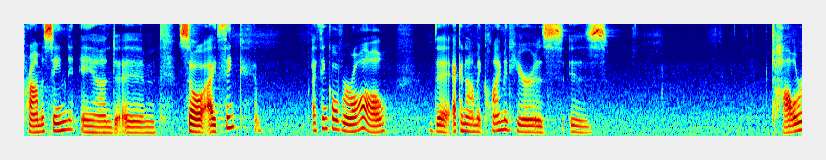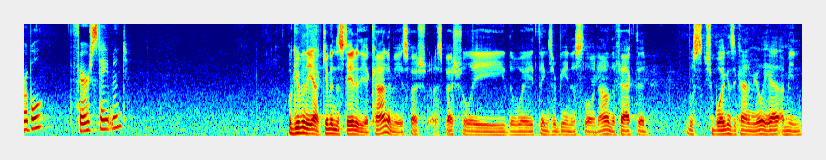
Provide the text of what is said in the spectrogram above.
promising. And um, so I think, I think overall, the economic climate here is, is tolerable, fair statement? Well, given the, yeah, given the state of the economy, especially, especially the way things are being to slow down, the fact that Sheboygan's economy really had, I mean,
